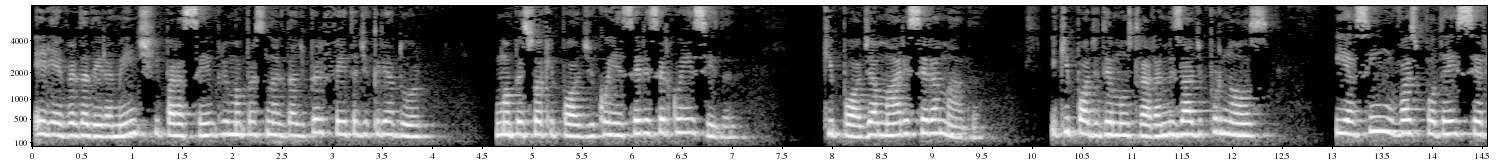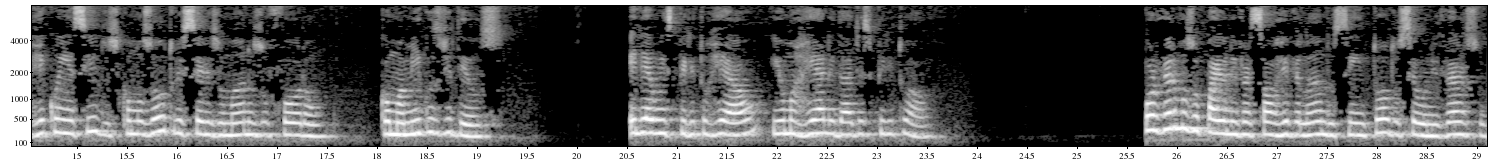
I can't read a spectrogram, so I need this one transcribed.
ele é verdadeiramente e para sempre uma personalidade perfeita de Criador, uma pessoa que pode conhecer e ser conhecida, que pode amar e ser amada, e que pode demonstrar amizade por nós, e assim vós podeis ser reconhecidos como os outros seres humanos o foram como amigos de Deus. Ele é um espírito real e uma realidade espiritual. Por vermos o Pai Universal revelando-se em todo o seu universo,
